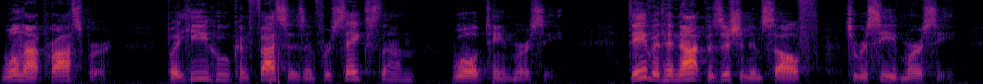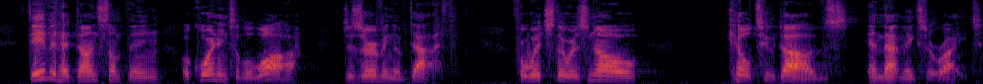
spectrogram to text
will not prosper, but he who confesses and forsakes them will obtain mercy." David had not positioned himself to receive mercy. David had done something according to the law deserving of death, for which there was no kill two doves and that makes it right.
